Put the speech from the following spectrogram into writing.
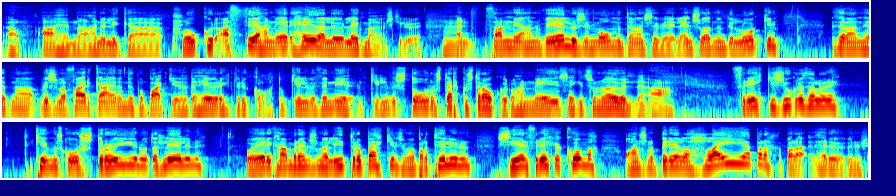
Já, að hérna, hann er líka klókur að því að hann er heiðalegu leikmaður skilur Mm. en þannig að hann velur sér mómentan hans sér vel eins og að undir lokin þegar hann hérna, vissulega fær gæran upp á bakið þetta hefur ekkert verið gott og Gilvi fyrir niður. Gilvi er stór og sterkur strákur og hann meiðis ekkert svona auðveldlega. Já, Frikki sjúkraþjálfari kemur sko straugin út af hliðlinu og Erik Hamrein svona lítur á bekkin sem var bara tilhjörun, sér Frikki að koma og hann svona byrjar að hlæja bara bara, herru, vinnur,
